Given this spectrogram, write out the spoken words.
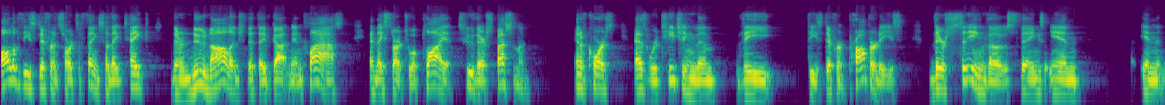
All of these different sorts of things. So they take their new knowledge that they've gotten in class and they start to apply it to their specimen. And of course, as we're teaching them the these different properties, they're seeing those things in in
